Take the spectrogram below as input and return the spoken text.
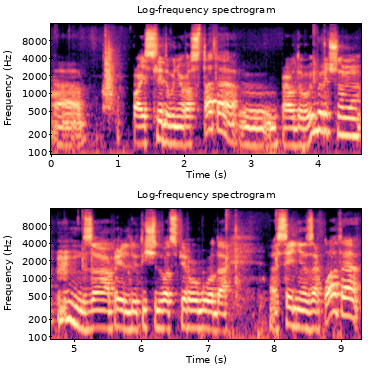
э, по исследованию Росстата, правда выборочному, за апрель 2021 года э, средняя зарплата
